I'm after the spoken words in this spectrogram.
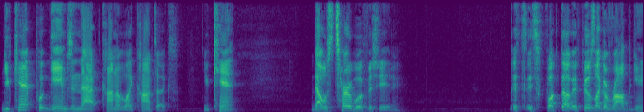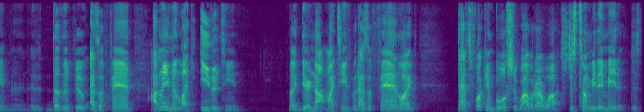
you can't put games in that kind of like context. You can't. That was terrible officiating. It's it's fucked up. It feels like a robbed game, man. It doesn't feel as a fan. I don't even like either team. Like they're not my teams, but as a fan, like that's fucking bullshit. Why would I watch? Just tell me they made it. Just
